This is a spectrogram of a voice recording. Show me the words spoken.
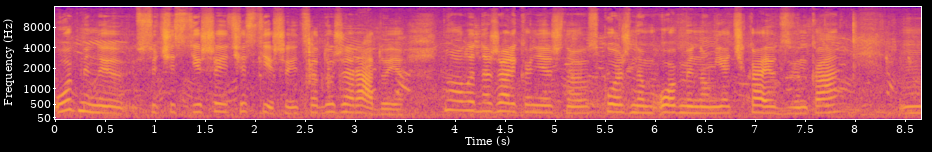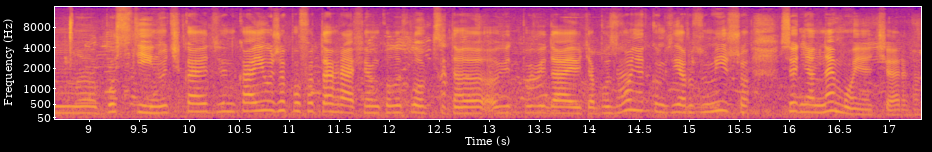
Обміни все частіше і частіше, і це дуже радує. Ну але на жаль, звісно, з кожним обміном я чекаю дзвінка. Постійно чекаю дзвінка, і вже по фотографіям, коли хлопці відповідають або дзвонять я розумію, що сьогодні не моя черга.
